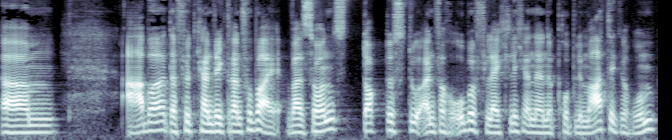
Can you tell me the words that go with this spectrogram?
Ähm, aber da führt kein Weg dran vorbei, weil sonst dokterst du einfach oberflächlich an deiner Problematik herum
